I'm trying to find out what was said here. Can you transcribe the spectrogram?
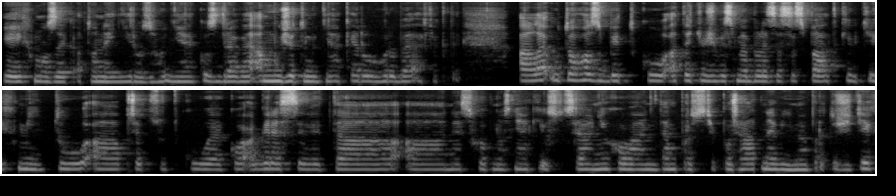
jejich mozek a to není rozhodně jako zdravé a může to mít nějaké dlouhodobé efekty. Ale u toho zbytku, a teď už bychom byli zase zpátky u těch mýtů a předsudků, jako agresivita a neschopnost nějakého sociálního chování, tam prostě pořád nevíme, protože těch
